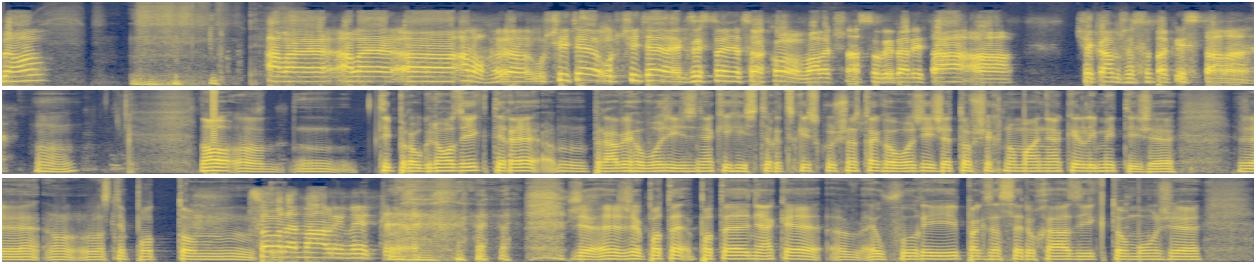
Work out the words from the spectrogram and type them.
No, ale, ale uh, ano, e, určitě, určitě existuje něco jako válečná solidarita a čekám, že se taky stane. Hmm. No, e, ty prognózy, které právě hovoří z nějakých historických zkušeností, tak hovoří, že to všechno má nějaké limity, že, že vlastně potom... Co nemá limity? že že po, té, po té nějaké euforii pak zase dochází k tomu, že Eh,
